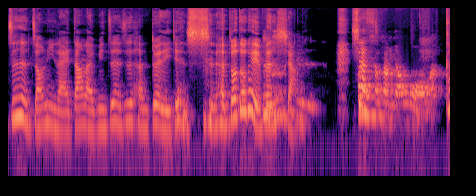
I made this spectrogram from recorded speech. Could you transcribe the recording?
真的找你来当来宾，真的是很对的一件事，很多都可以分享。下次常常邀我可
